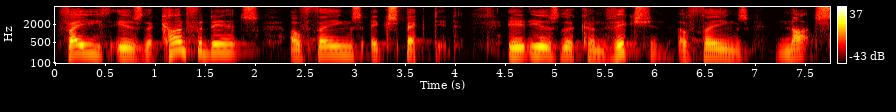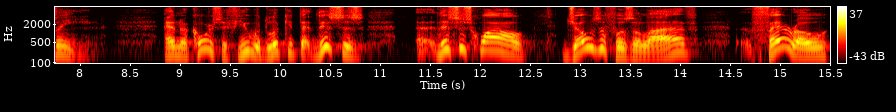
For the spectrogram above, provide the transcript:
Faith is the confidence of things expected. It is the conviction of things not seen. And of course, if you would look at that, this is, uh, this is while Joseph was alive, Pharaoh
